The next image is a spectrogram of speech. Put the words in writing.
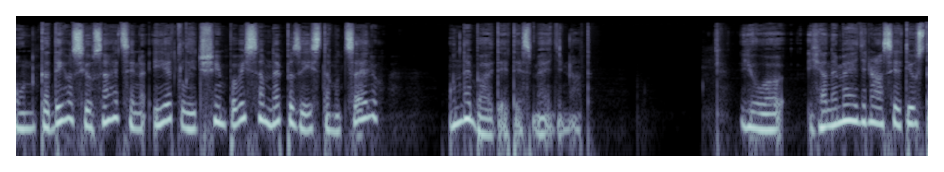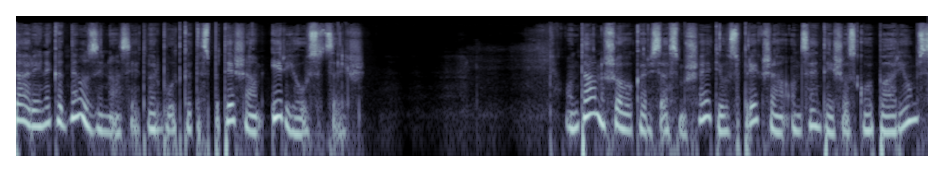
un ka Dievs jūs aicina iet līdz šim pavisam nepazīstamu ceļu, un nebaidieties mēģināt. Jo, ja nemēģināsiet, jūs tā arī nekad neuzzināsiet, varbūt tas patiešām ir jūsu ceļš. Un tā nu šovakar es esmu šeit jūsu priekšā un centīšos kopā ar jums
